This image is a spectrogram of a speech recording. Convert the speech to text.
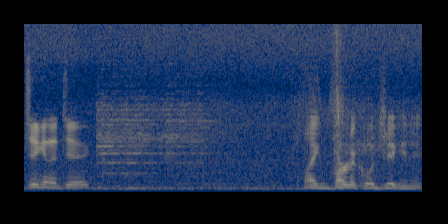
jigging a jig like vertical jigging it.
